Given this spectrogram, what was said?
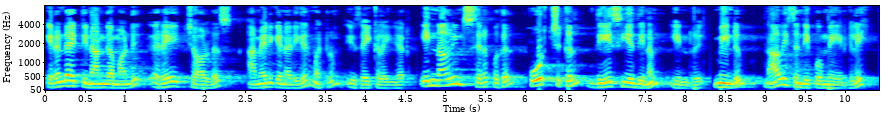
இரண்டாயிரத்தி நான்காம் ஆண்டு ரே சார்லஸ் அமெரிக்க நடிகர் மற்றும் இசைக்கலைஞர். இந்நாளின் சிறப்புகள் போர்ச்சுகல் தேசிய தினம் என்று மீண்டும் நாளை சந்திப்போம் நேயர்களே.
